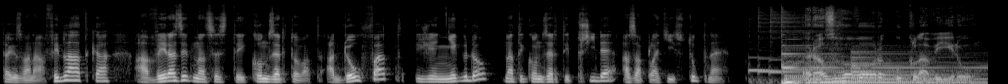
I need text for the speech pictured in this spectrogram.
takzvaná fidlátka a vyrazit na cesty koncertovat a doufat, že někdo na ty koncerty přijde a zaplatí vstupné. Rozhovor u klavíru.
